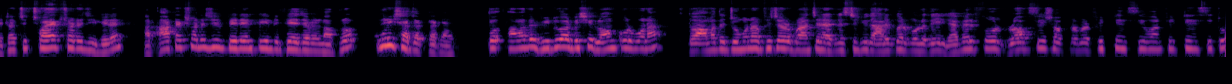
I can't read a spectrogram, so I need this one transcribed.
এটা হচ্ছে ছয় একশো আঠাশ জিবি ভেরিয়েন্ট আর আট একশো আঠাশ জি ভেরিয়েন্ট কিন্তু পেয়ে যাবেন মাত্র উনিশ হাজার টাকায়। তো আমাদের ভিডিও আর বেশি লং করব না। তো আমাদের যমুনা ফিচার ব্রাঞ্চের অ্যাড্রেসটি যদি আরেকবার বলে দিই level four block C shop number fifteen C one fifteen C two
